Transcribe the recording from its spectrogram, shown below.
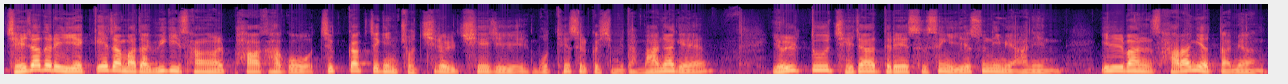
제자들에 의해 깨자마자 위기 상황을 파악하고 즉각적인 조치를 취하지 못했을 것입니다. 만약에 열두 제자들의 스승이 예수님이 아닌 일반 사람이었다면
